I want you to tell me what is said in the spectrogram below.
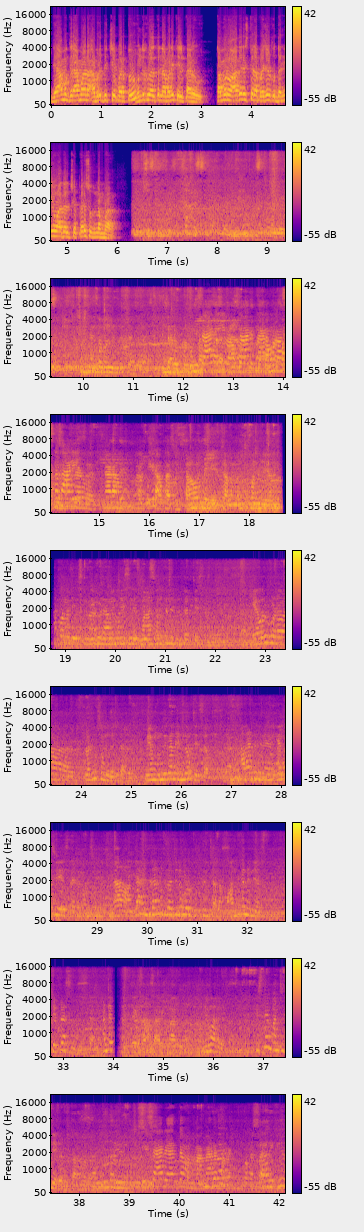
గ్రామ గ్రామాన అభివృద్ధి చేపడుతూ ముందుకు వెళ్తున్నామని తెలిపారు. తమను ఆదరిస్తున్న ప్రజలకు ధన్యవాదాలు చెప్పారు సుగుణమ్మ. ఎంతమంది అవకాశం ఇస్తాం చాలా మంచి పనులు చేయాలి పనులు మా సొంత నిధులతో చేశాను ఎవరు కూడా ప్రజలు సొమ్ము తింటారు మేము ముందుగానే ఎన్నో చేసాం అలాంటిది మేము గెలిచి ఆ, దాన్ని ప్రజలు కూడా గుర్తించాలమ్మా అందుకని నేను చెప్పేస్తున్నాను అంటే ఇవ్వాలి కదా ఇస్తే మంచి చేయగలుగుతాం ఈసారి మేడం వాళ్ళకి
